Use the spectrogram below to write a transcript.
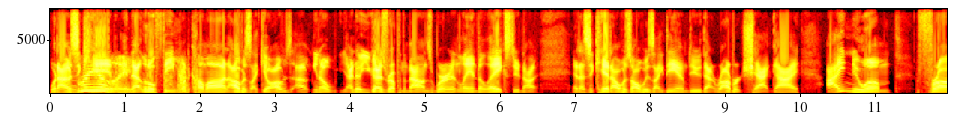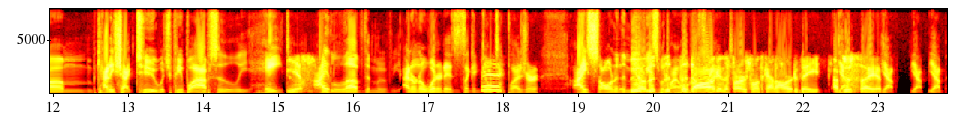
When I was a kid and that little theme would come on, I was like, yo, I was, I, you know, I know you guys were up in the mountains. We're in Land of Lakes, dude. Not, and as a kid, I was always like, damn, dude, that Robert Stack guy. I knew him from Caddyshack 2, which people absolutely hate. Yes. I love the movie. I don't know what it is. It's like a guilty Eh. pleasure. I saw it in the You know, movies the, with my the, the dog friend. in the first one's kind of hard to beat. I'm Yep. just saying. Yep, yep, yep.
